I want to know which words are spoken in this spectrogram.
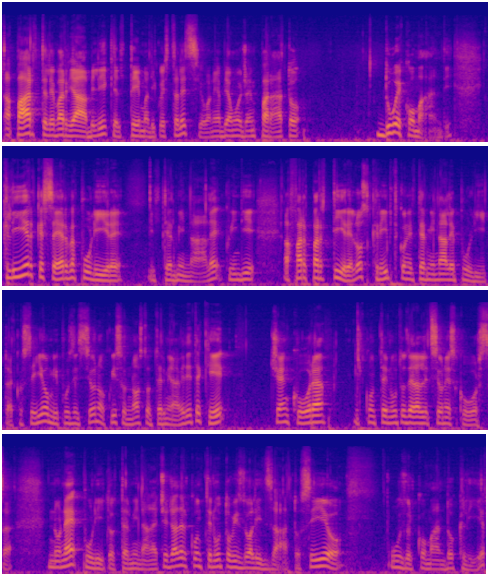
a parte le variabili, che è il tema di questa lezione, abbiamo già imparato due comandi. Clear che serve a pulire il terminale, quindi a far partire lo script con il terminale pulito. Ecco, se io mi posiziono qui sul nostro terminale, vedete che c'è ancora il contenuto della lezione scorsa. Non è pulito il terminale, c'è già del contenuto visualizzato. Se io uso il comando clear,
